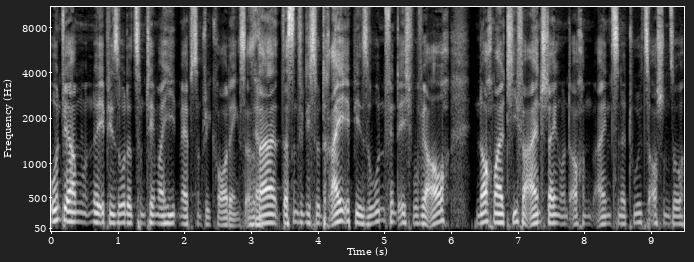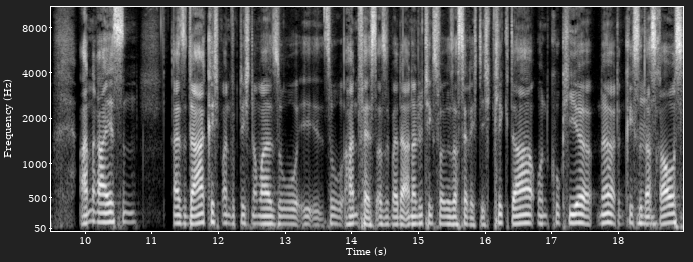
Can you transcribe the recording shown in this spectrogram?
Und wir haben eine Episode zum Thema Heatmaps und Recordings. Also ja. da, das sind wirklich so drei Episoden, finde ich, wo wir auch nochmal tiefer einsteigen und auch einzelne Tools auch schon so anreißen also da kriegt man wirklich nochmal so, so handfest. Also bei der Analytics-Folge sagst du ja richtig, klick da und guck hier, ne, dann kriegst du mhm. das raus.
